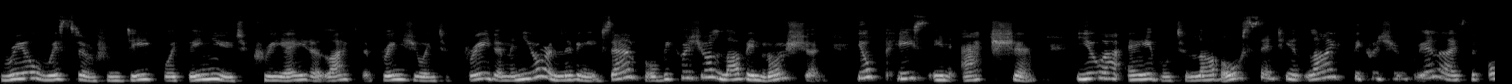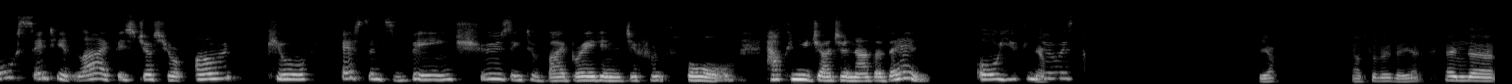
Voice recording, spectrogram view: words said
real wisdom from deep within you to create a life that brings you into freedom. And you're a living example because you're love in motion, you're peace in action. you are able to love all sentient life because you realize that all sentient life is just your own pure essence being choosing to vibrate in a different form. How can you judge another then? All you can Yep. do is Yep. Absolutely. Yeah. And uh,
